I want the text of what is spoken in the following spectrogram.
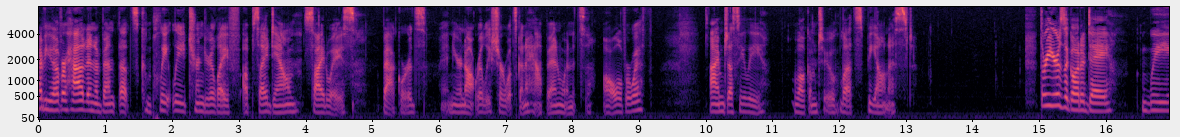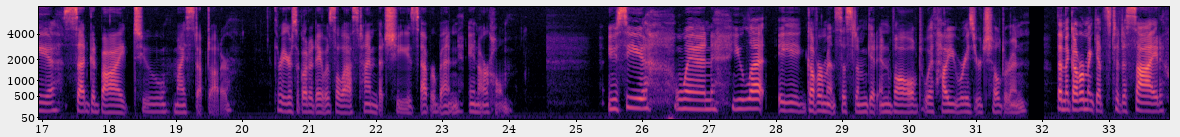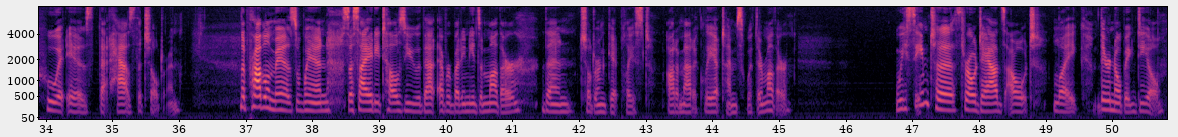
Have you ever had an event that's completely turned your life upside down, sideways, backwards, and you're not really sure what's going to happen when it's all over with? I'm Jessie Lee. Welcome to Let's Be Honest. Three years ago today, we said goodbye to my stepdaughter. Three years ago today was the last time that she's ever been in our home. You see, when you let a government system get involved with how you raise your children, then the government gets to decide who it is that has the children. The problem is when society tells you that everybody needs a mother, then children get placed automatically at times with their mother. We seem to throw dads out like they're no big deal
